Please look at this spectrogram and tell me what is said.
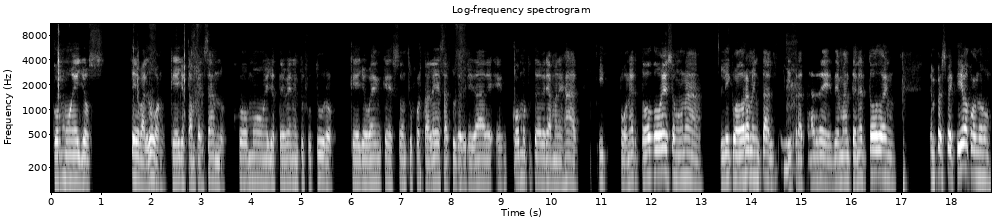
cómo ellos te evalúan, qué ellos están pensando, cómo ellos te ven en tu futuro, que ellos ven que son tus fortalezas, tus debilidades, en cómo tú te deberías manejar y poner todo eso en una licuadora mental y tratar de, mantener todo en, perspectiva cuando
